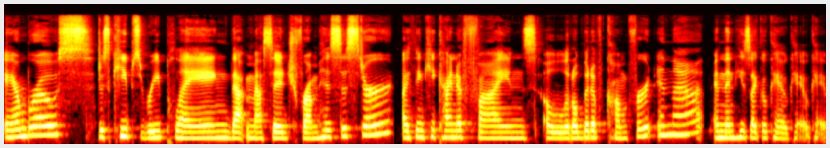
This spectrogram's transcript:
Ambrose just keeps replaying that message from his sister. I think he kind of finds a little bit of comfort in that. And then he's like, okay, okay, okay.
